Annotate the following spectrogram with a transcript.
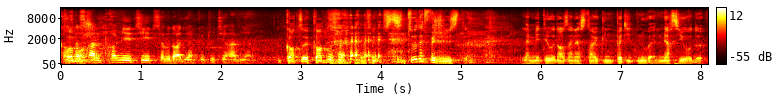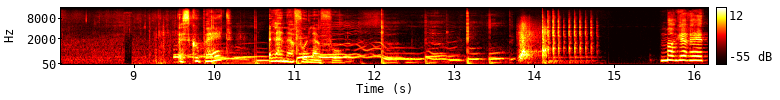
Quand ça sera le premier titre, ça voudra dire que tout ira bien. Quand, quand... C'est tout à fait juste. La météo dans un instant avec une petite nouvelle. Merci Aude. Scoopette, l'info de l'info. Margaret,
